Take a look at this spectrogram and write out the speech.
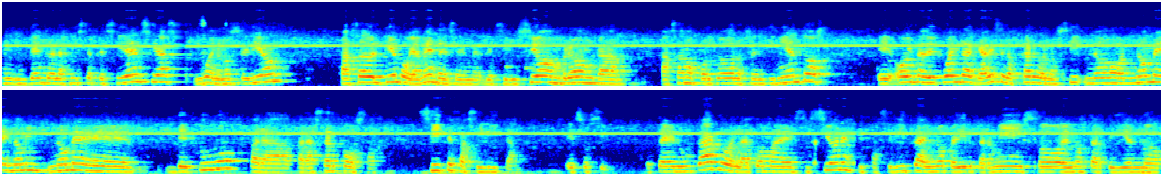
dentro de las vicepresidencias, y bueno, no se dio. Pasado el tiempo, obviamente, desilusión, bronca, pasamos por todos los sentimientos, eh, hoy me doy cuenta que a veces los cargos no, me, detuvo para, hacer cosas, sí te facilita, eso sí. Estar en un cargo, en la toma de decisiones, te facilita el no pedir permiso, el no estar pidiendo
